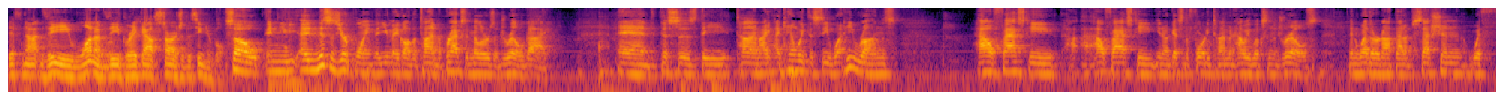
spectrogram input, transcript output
if not the one of the breakout stars of the Senior Bowl. So, and you, and this is your point that you make all the time, but Braxton Miller is a drill guy, and this is the time. I, I can't wait to see what he runs, how fast he, how fast he, you know, gets the forty time, and how he looks in the drills, and whether or not that obsession with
